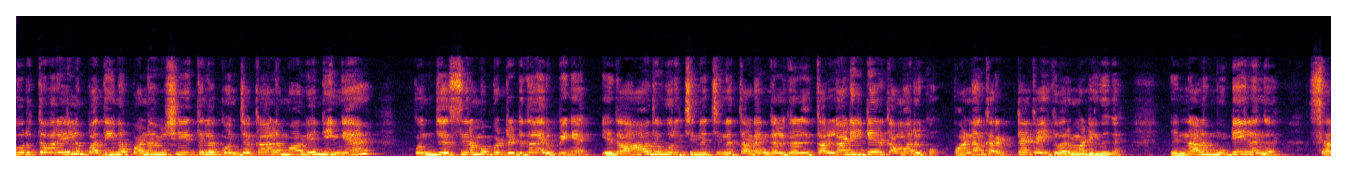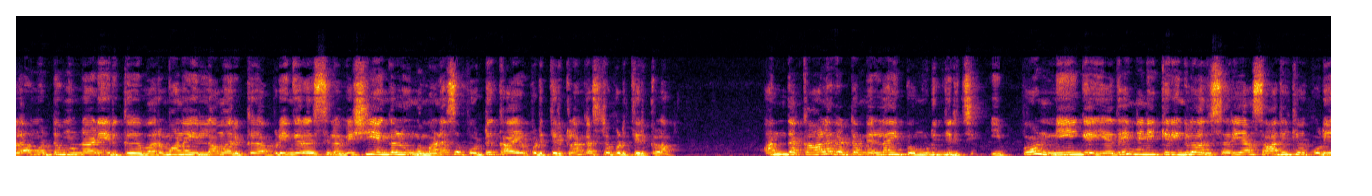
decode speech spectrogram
பொறுத்தவரையிலும் பார்த்தீங்கன்னா பண விஷயத்துல கொஞ்ச காலமாகவே நீங்க கொஞ்சம் சிரமப்பட்டுட்டு தான் இருப்பீங்க. ஏதாவது ஒரு சின்ன சின்ன தடங்கல்கள் தள்ளாடிக்கிட்டே இருக்க மாதிரி இருக்கும். பணம் கரெக்டாக கைக்கு வர மாட்டேங்குதுங்க. என்னால் முடியலைங்க. செலவு மட்டும் முன்னாடி இருக்குது வருமானம் இல்லாமல் இருக்குது அப்படிங்கிற சில விஷயங்கள் உங்கள் மனசை போட்டு காயப்படுத்தியிருக்கலாம் கஷ்டப்படுத்தியிருக்கலாம். அந்த காலகட்டம் எல்லாம் இப்போ முடிஞ்சிருச்சு. இப்போ நீங்கள் எதை நினைக்கிறீங்களோ அது சரியாக சாதிக்கக்கூடிய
